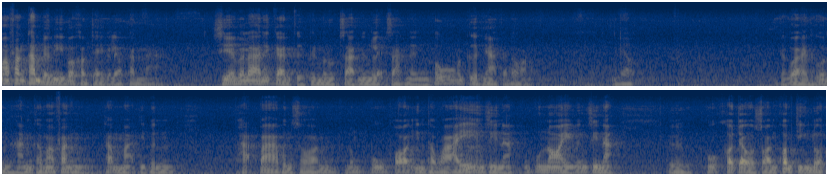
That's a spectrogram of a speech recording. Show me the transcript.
มาฟังธรรมแบบนี้บ่เข้าใจกันแล้วกันนะเสียเวลาในการเกิดเป็นมนุษย์ศาสตร์หนึ่งและศาสตร์หนึ่งโอ้มันเกิดยากกระดอนแล้วจังว่าห้ทุกคนหันเข้ามาฟังธรรมะที่เป็น พระป่าเพิ่นสอนหลวงปู่พออินถวายจังซี่นะหลวงปู่น้อยจังซี่นะเออผู้เขาเจ้าสอนความจริงโลด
